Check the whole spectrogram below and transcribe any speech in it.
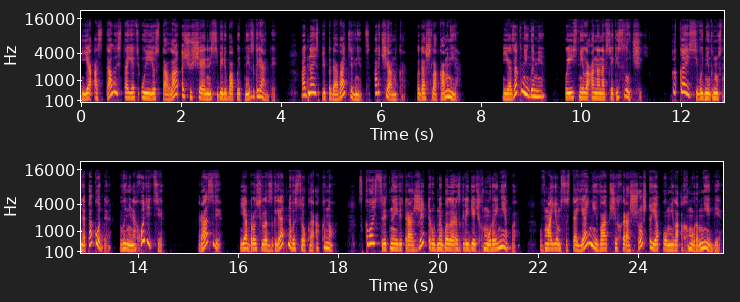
Я осталась стоять у ее стола, ощущая на себе любопытные взгляды одна из преподавательниц, Арчанка, подошла ко мне. «Я за книгами», — пояснила она на всякий случай. «Какая сегодня гнусная погода, вы не находите?» «Разве?» Я бросила взгляд на высокое окно. Сквозь цветные витражи трудно было разглядеть хмурое небо. В моем состоянии вообще хорошо, что я помнила о хмуром небе.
